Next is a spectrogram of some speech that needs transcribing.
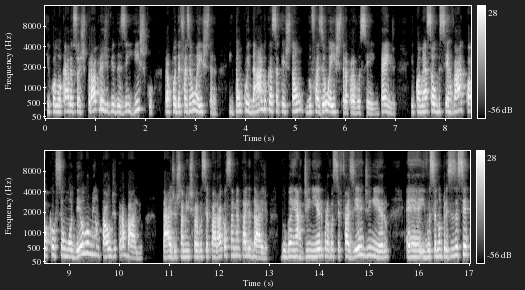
que colocaram suas próprias vidas em risco para poder fazer um extra. Então, cuidado com essa questão do fazer o extra para você, entende? E começa a observar qual que é o seu modelo mental de trabalho, tá? Justamente para você parar com essa mentalidade do ganhar dinheiro para você fazer dinheiro é, e você não precisa ser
